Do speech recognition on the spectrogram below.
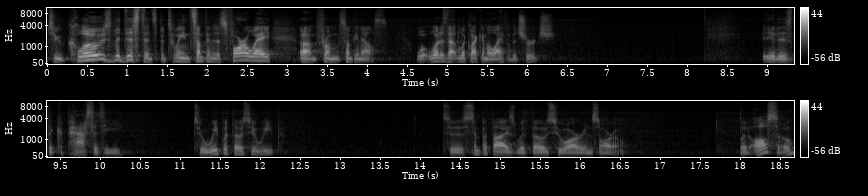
to close the distance between something that is far away um, from something else. What, what does that look like in the life of the church? It is the capacity to weep with those who weep, to sympathize with those who are in sorrow, but also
